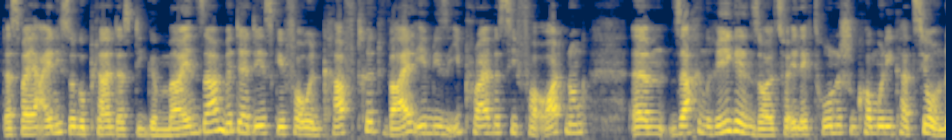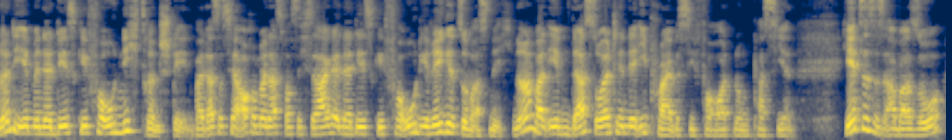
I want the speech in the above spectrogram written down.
Das war ja eigentlich so geplant, dass die gemeinsam mit der DSGV in Kraft tritt, weil eben diese E-Privacy-Verordnung ähm, Sachen regeln soll zur elektronischen Kommunikation, ne, die eben in der DSGVO nicht drin stehen. Weil das ist ja auch immer das, was ich sage, in der DSGVO, die regelt sowas nicht, ne? Weil eben das sollte in der E-Privacy-Verordnung passieren. Jetzt ist es aber so,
